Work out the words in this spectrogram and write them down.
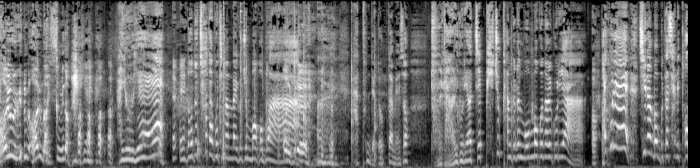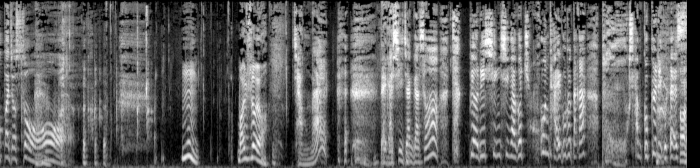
아유, 이게, 아유, 맛있습니다. 아유, 얘. 너도 쳐다보지만 말고 좀 먹어봐. 아, 그래. 아, 픈 데도 없다면서 둘다 얼굴이 어째 피죽한 그릇 못 먹은 얼굴이야. 아, 아 그래. 지난번보다 살이 더 빠졌어. 음, 맛있어요. 정말? 내가 시장 가서 특별히 싱싱하고 좋은 달구로다가 푹 삶고 끓이고 했어.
